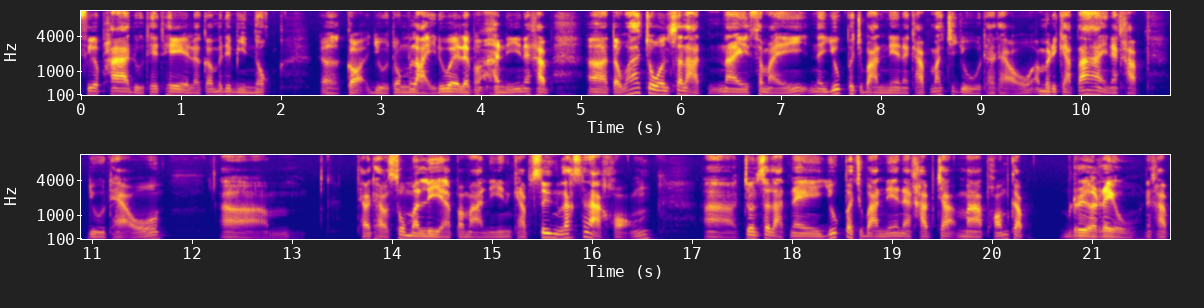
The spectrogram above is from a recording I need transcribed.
เสื้อผ้าดูเท่ๆ แล้วก็ไม่ได้มีนกเกาะอยู่ตรงไหลด้วยอะไรประมาณนี้นะครับแต่ว่าโจรสลัดในสมัยในยุคปัจจุบันเนี่ยนะครับมักจะอยู่แถวแถวอเมริกาใต้นะครับ อยู่แถวแถวแถวโซมาเลียประมาณนี้นะครับ ซึ่งลักษณะของ จรสลัดในยุคปัจจุบันนี้นะครับจะมาพร้อมกับเรือเร็วนะครับ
